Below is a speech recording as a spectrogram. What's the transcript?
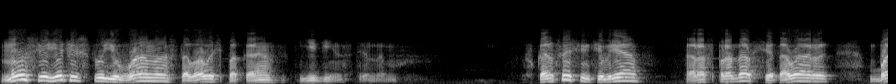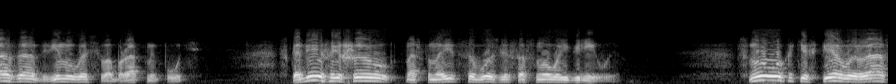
Но свидетельство Ювана оставалось пока единственным. В конце сентября, распродав все товары, база двинулась в обратный путь. Скобеев решил остановиться возле сосновой гривы. Снова, как и в первый раз,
